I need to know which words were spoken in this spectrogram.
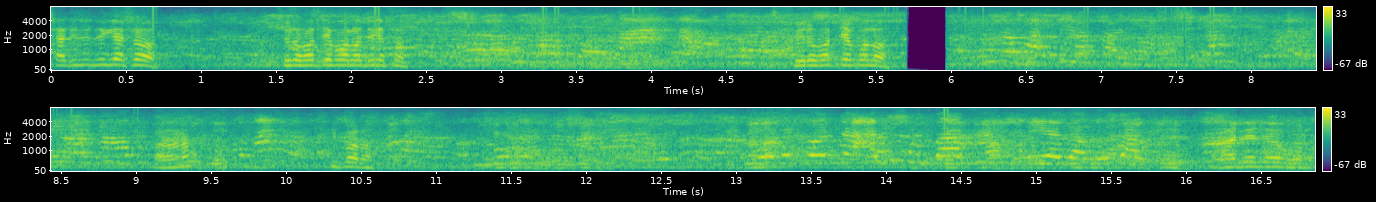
সাথী দিকে আসো। শুরু হতে বলো দিকে আসো। শুরু হতে বলো। পারো না? কি পারো? হারিয়ে যাও বলো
